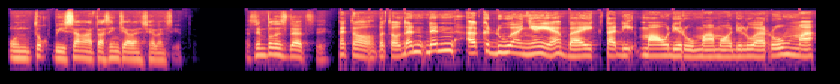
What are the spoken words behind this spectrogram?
untuk bisa ngatasin challenge-challenge itu. As simple as that sih. Betul, betul. Dan dan uh, keduanya ya, baik tadi mau di rumah, mau di luar rumah,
